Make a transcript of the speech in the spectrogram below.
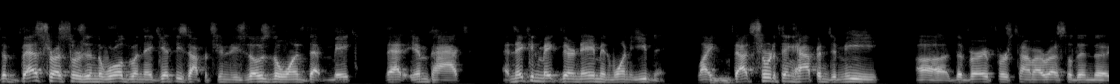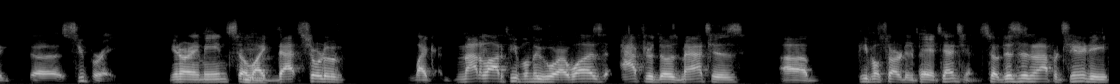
the best wrestlers in the world, when they get these opportunities, those are the ones that make that impact, and they can make their name in one evening. Like mm-hmm. that sort of thing happened to me uh, the very first time I wrestled in the, the Super 8. You know what I mean? So, mm-hmm. like, that sort of, like, not a lot of people knew who I was. After those matches, uh, people started to pay attention. So, this is an opportunity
